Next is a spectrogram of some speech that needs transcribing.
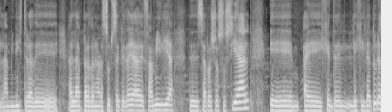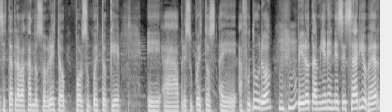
la, ministra de, a la, perdón, a la subsecretaria de Familia de Desarrollo Social, eh, hay gente de legislatura, se está trabajando sobre esto, por supuesto que eh, a presupuestos a futuro, pero también es necesario ver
